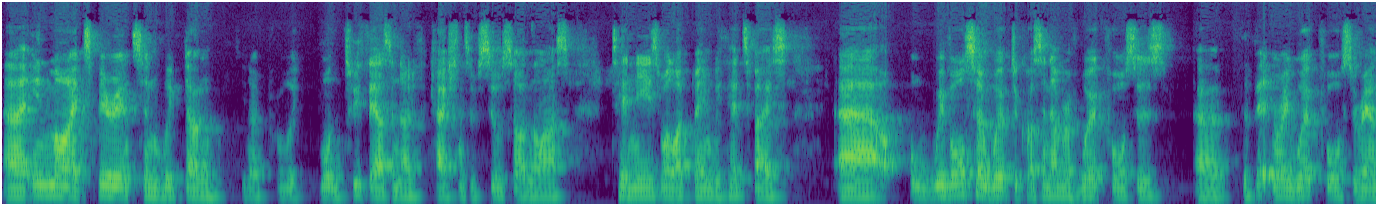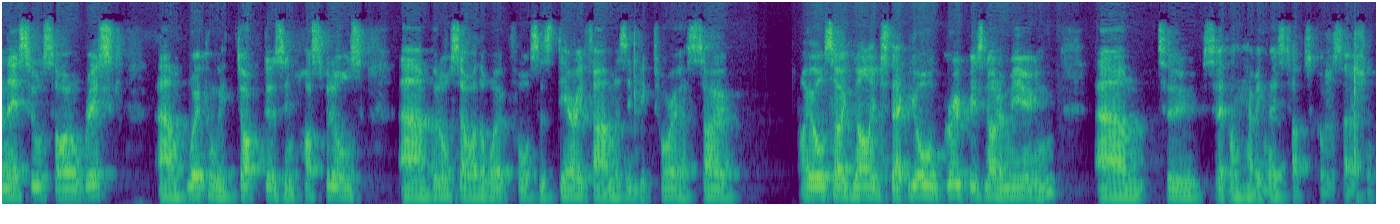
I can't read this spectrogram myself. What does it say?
Uh, in my experience, and we've done, you know, probably more than 2,000 notifications of suicide in the last 10 years while I've been with Headspace. Uh, we've also worked across a number of workforces uh, the veterinary workforce around their suicidal risk, um, working with doctors in hospitals, um, but also other workforces, dairy farmers in Victoria. So I also acknowledge that your group is not immune um, to certainly having these types of conversations.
